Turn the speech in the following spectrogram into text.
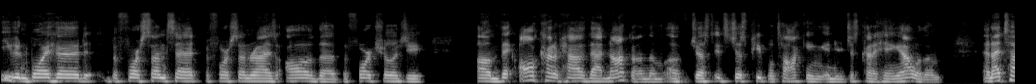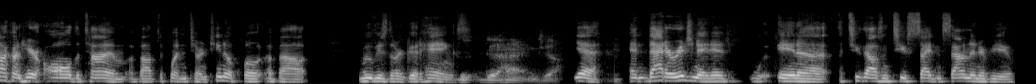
even Boyhood, Before Sunset, Before Sunrise, all of the Before trilogy, um, they all kind of have that knock on them of just it's just people talking and you're just kind of hanging out with them. And I talk on here all the time about the Quentin Tarantino quote about movies that are good hangs. Good hangs, yeah. Yeah, and that originated in a, a 2002 Sight and Sound interview.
